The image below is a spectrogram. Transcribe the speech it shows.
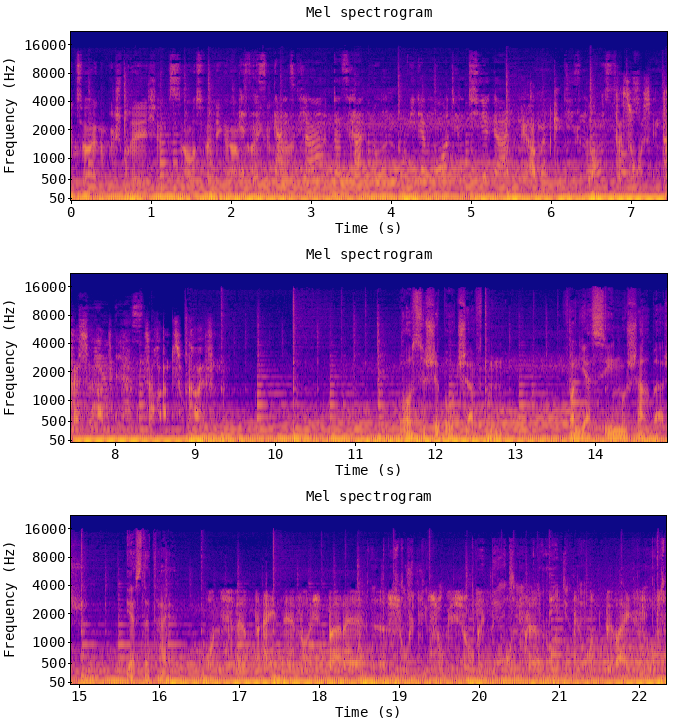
Erneut zu einem Gespräch ins Auswärtige Amt Es ist eingeladen. ganz klar, dass Handlungen wie der Mord im Tiergarten Wir haben ein Gegenüber, das hohes Interesse hat, uns auch anzugreifen. Russische Botschaften von Yassin Musharbash. Erster Teil. Uns wird eine furchtbare Schuld zugeschoben, unverdient und beweislos.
